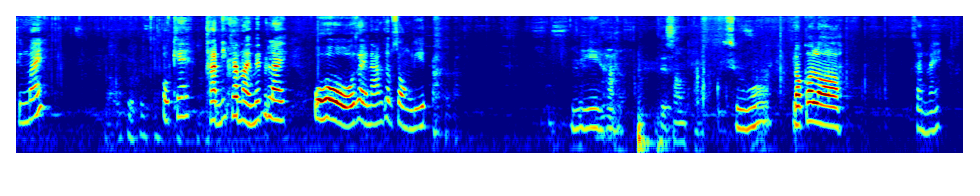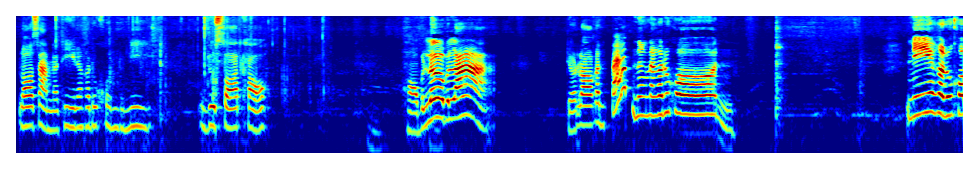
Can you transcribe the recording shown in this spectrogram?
ถึงไหมโอเคขาดนี้ขนาดหนไม่เป็นไร โอ้โห ใส่น้ำเกือบสองลิตร นี่ค่ะซูแล้วก็รอสั่นไหมรอสามนาทีนะคะ ทุกคนดูนี่ดูซอสเขาหอมเบลอเบล่าเดี๋ยวรอกันแป๊บหนึ่งนะคะทุกคน นี่ค่ะทุกค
